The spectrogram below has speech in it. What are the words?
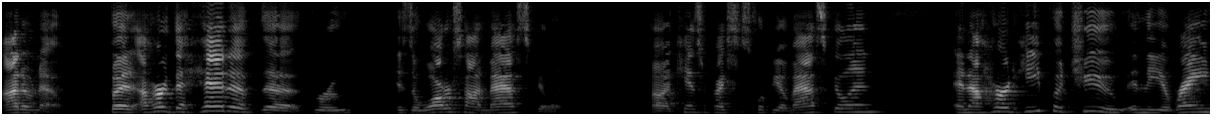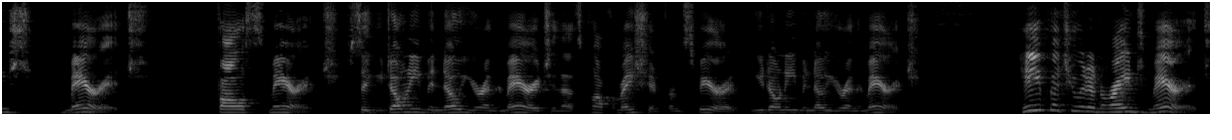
I don't know. But I heard the head of the group is a water sign masculine, uh, Cancer, Pisces, Scorpio masculine. And I heard he put you in the arranged marriage, false marriage. So you don't even know you're in the marriage, and that's confirmation from spirit. You don't even know you're in the marriage. He put you in an arranged marriage.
